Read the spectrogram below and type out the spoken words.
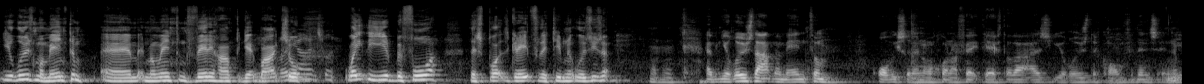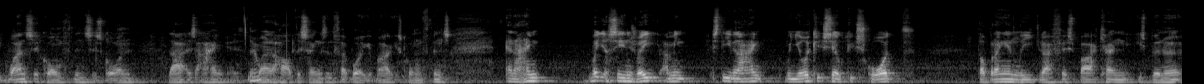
You lose momentum, um, and momentum's very hard to get back. right, So, like the year before, the split's great for the team that loses it. Mhm. And when you lose that momentum, obviously the knock-on effect after that is you lose the confidence, and once the confidence is gone, that is I think Yep. one of the hardest things in football to get back is confidence. And I think what you're saying is right. I mean, Stephen, I think when you look at Celtic squad, they're bringing Leigh Griffiths back in. He's been out.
